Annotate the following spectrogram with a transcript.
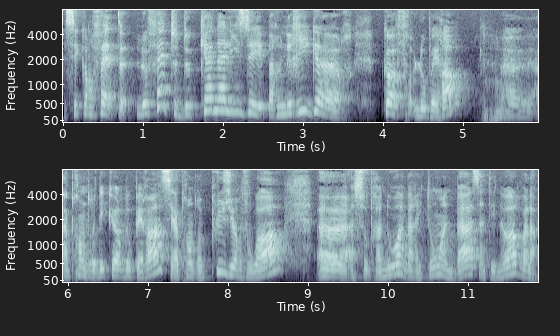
c'est qu'en fait, le fait de canaliser par une rigueur qu'offre l'opéra, mhm. euh, apprendre des chœurs d'opéra, c'est apprendre plusieurs voix, euh, un soprano, un baryton, une basse, un ténor, voilà.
